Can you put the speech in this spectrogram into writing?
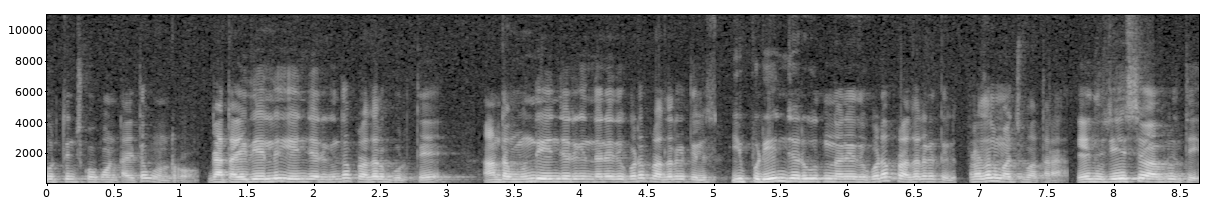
గుర్తించుకోకుండా అయితే ఉండరు. గత ఐదేళ్ళు ఏం జరిగిందో ప్రజలకు గుర్తే. అంతకుముందు ఏం జరిగింది అనేది కూడా ప్రజలకు తెలుసు. ఇప్పుడు ఏం జరుగుతుంది అనేది కూడా ప్రజలకు తెలుసు. ప్రజలు మర్చిపోతారా? ఏ చేసే అభివృద్ధి?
